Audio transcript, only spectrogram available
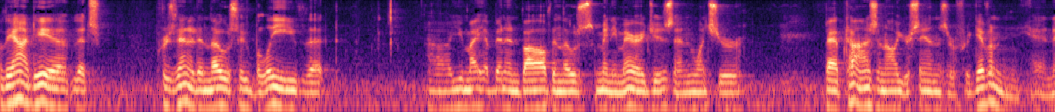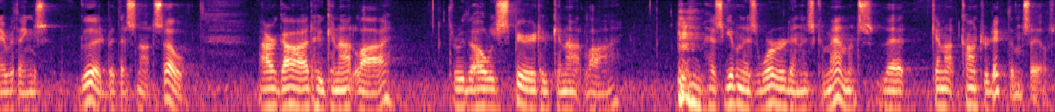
Well, the idea that's presented in those who believe that uh, you may have been involved in those many marriages, and once you're baptized and all your sins are forgiven and everything's good, but that's not so. Our God, who cannot lie, through the Holy Spirit, who cannot lie, has given His Word and His commandments that cannot contradict themselves.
